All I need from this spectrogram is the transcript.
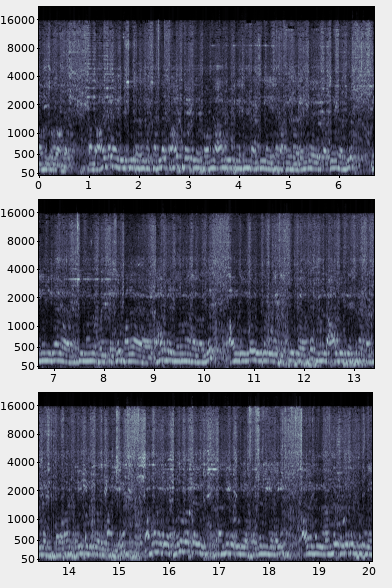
வந்து சொல்லுவாங்க. அந்த ஆல்டர்னேட் டிஸ்பியூட் ரெசல்யூஷன்ல இப்போ வந்து ஆர்பிட்ரேஷன் கன்சிலியேஷன் அப்படின்ற ரெண்டு சப்ஜெக்ட் வந்து மிக மிக முக்கியமாக போயிட்டு இருக்கு. பல கார்பரேட் நிறுவனங்கள் வந்து அவர்களுக்கு இருக்கக்கூடிய டிஸ்பியூட்டை வந்து இந்த மாதிரி ஆர்பிட்ரேஷன் அண்ட் கன்சிலேஷன் மூலமாக செயல்படுத்துவது மாதிரியே நம்மளுடைய பொதுமக்கள் சந்திக்கக்கூடிய பிரச்சனைகளை அவர்கள் வந்து கொடுத்திருக்கக்கூடிய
